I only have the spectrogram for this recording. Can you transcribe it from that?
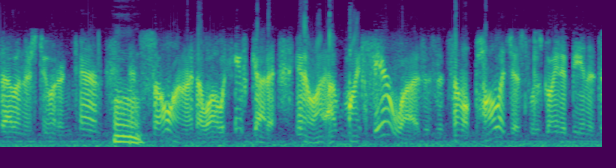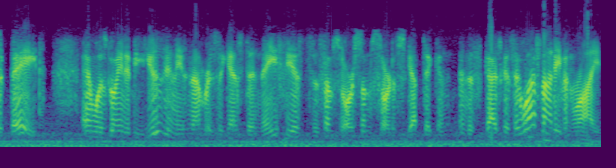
seven, there's 210, Hmm. and so on. And I thought, well, we've got to, you know, I, I, my fear was is that some apologist was going to be in a debate and was going to be using these numbers against an atheist of some sort, some sort of skeptic, and, and this guy's going to say, well, that's not even right.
